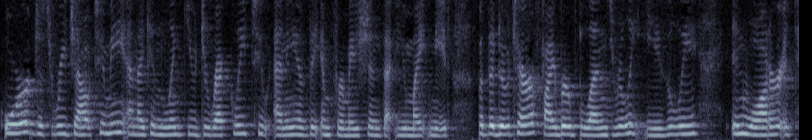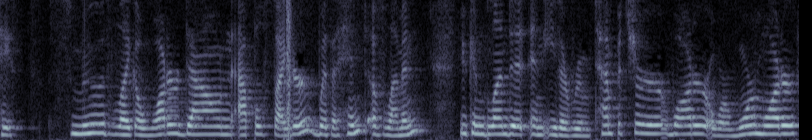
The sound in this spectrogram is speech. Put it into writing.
or just reach out to me and I can link you directly to any of the information that you might need. But the doTERRA fiber blends really easily in water. It tastes smooth like a watered down apple cider with a hint of lemon. You can blend it in either room temperature water or warm water.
